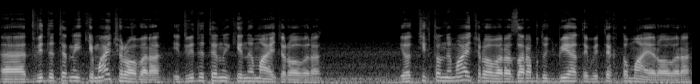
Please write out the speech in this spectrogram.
Е, дві дитини, які мають ровера, і дві дитини, які не мають ровера. І от ті, хто не мають ровера, зараз будуть бігати від тих, хто має ровера.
